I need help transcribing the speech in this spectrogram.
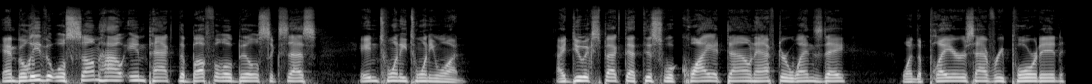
and believe it will somehow impact the Buffalo Bills' success in 2021. I do expect that this will quiet down after Wednesday when the players have reported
